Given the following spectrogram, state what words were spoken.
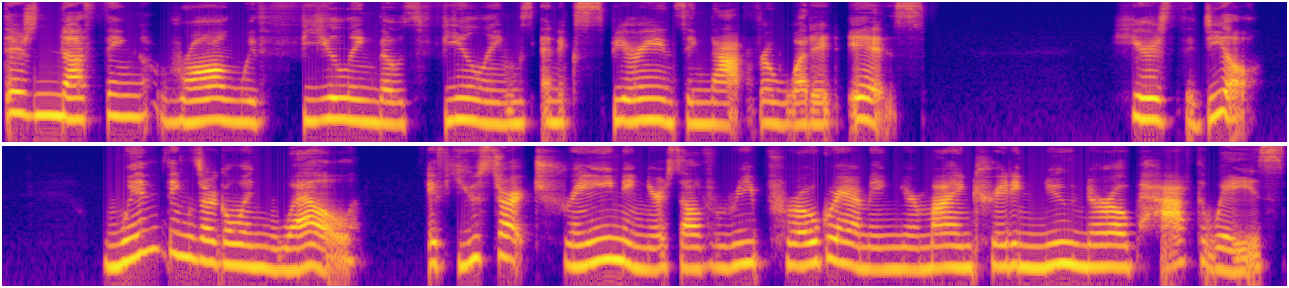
there's nothing wrong with feeling those feelings and experiencing that for what it is. Here's the deal when things are going well, if you start training yourself, reprogramming your mind, creating new neural pathways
